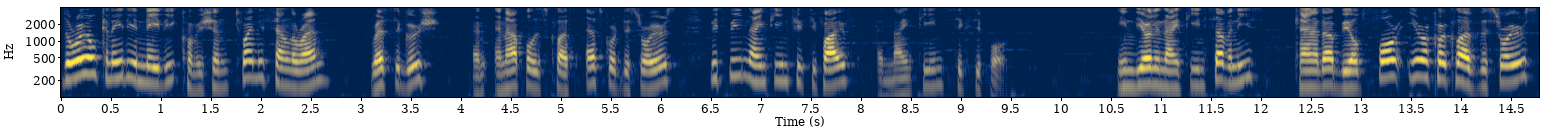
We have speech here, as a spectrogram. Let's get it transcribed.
the Royal Canadian Navy commissioned 20 Saint Laurent, Restigouche, and Annapolis-class escort destroyers between 1955 and 1964. In the early 1970s, Canada built four Iroquois-class destroyers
